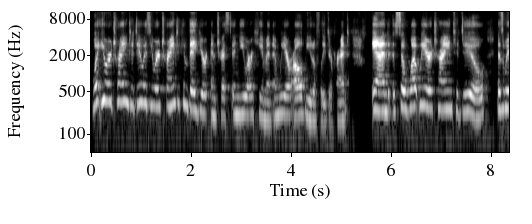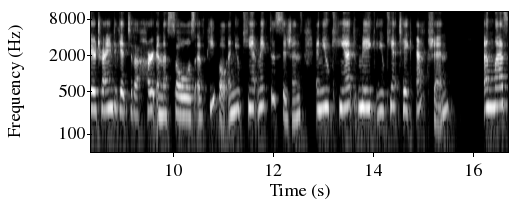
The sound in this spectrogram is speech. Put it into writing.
What you are trying to do is you are trying to convey your interest, and you are human, and we are all beautifully different. And so, what we are trying to do is we are trying to get to the heart and the souls of people. And you can't make decisions and you can't make, you can't take action unless,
